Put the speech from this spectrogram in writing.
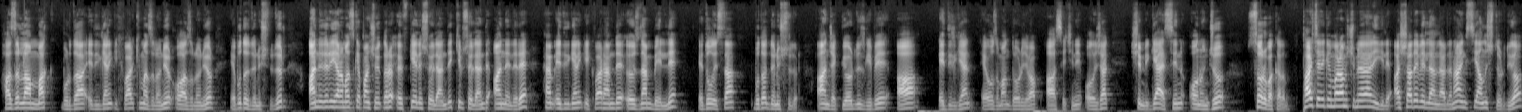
Hazırlanmak burada edilgenlik ilk var. Kim hazırlanıyor? O hazırlanıyor. E bu da dönüşlüdür. Annelere yaramazlık yapan çocuklara öfkeyle söylendi. Kim söylendi? Annelere hem edilgenlik ilk var hem de özlem belli. E dolayısıyla bu da dönüşlüdür. Ancak gördüğünüz gibi A edilgen. E o zaman doğru cevap A seçeneği olacak. Şimdi gelsin 10. soru bakalım. Parçadaki numaranmış cümlelerle ilgili aşağıda verilenlerden hangisi yanlıştır diyor.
